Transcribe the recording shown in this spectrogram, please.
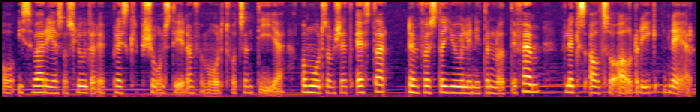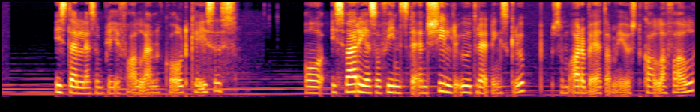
och i Sverige så slutade preskriptionstiden för mord 2010 och mord som skett efter den 1 juli 1985 läggs alltså aldrig ner. Istället så blir fallen cold cases. Och i Sverige så finns det en skild utredningsgrupp som arbetar med just kalla fall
